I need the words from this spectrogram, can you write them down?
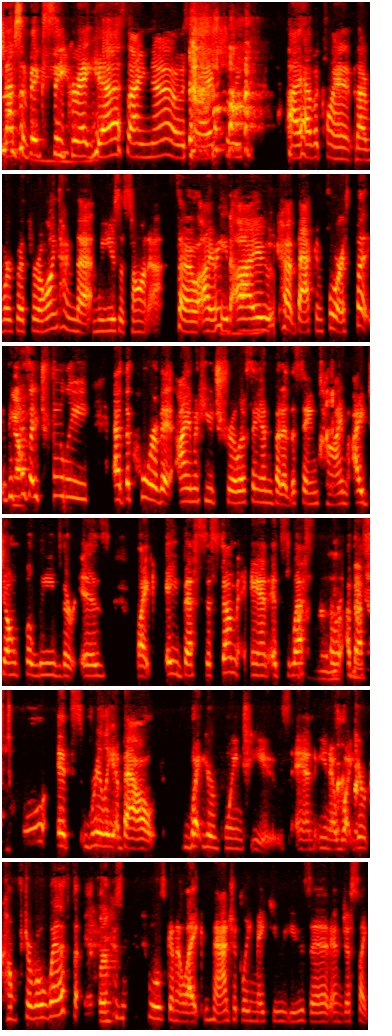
That's a big secret. Yes, I know. So I actually I have a client that I've worked with for a long time that we use Asana. So I mean I cut back and forth. But because yeah. I truly at the core of it, I'm a huge Trello fan, but at the same time, I don't believe there is like a best system and it's less or a best tool it's really about what you're going to use and you know what you're comfortable with because is going to like magically make you use it and just like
